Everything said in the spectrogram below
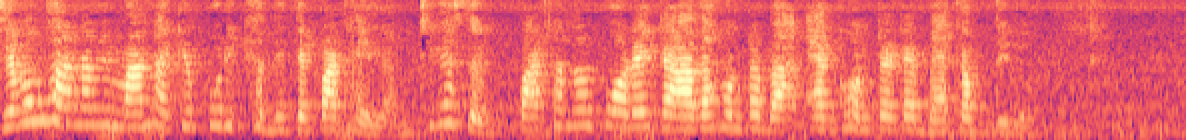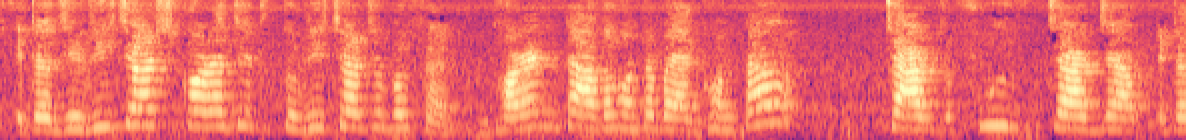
যেমন ধরেন আমি মানহাকে পরীক্ষা দিতে পাঠাইলাম, ঠিক আছে? পাঠানোর পরে এটা আধা ঘণ্টা বা এক ঘণ্টা এটা ব্যাকআপ দিল। এটা যে রিচার্জ করা যে, এটা তো রিচার্জেবল ফ্যান ধরেন এটা আধা ঘণ্টা বা এক ঘণ্টা চার্জ ফুল চার্জ এটা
